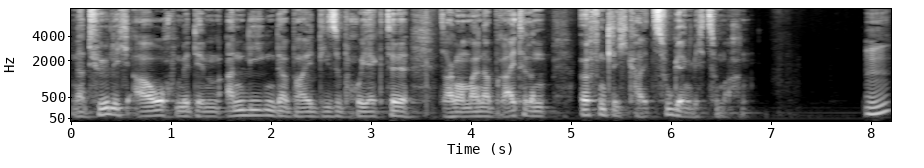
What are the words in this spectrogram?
Natürlich auch mit dem Anliegen dabei, diese Projekte, sagen wir mal, einer breiteren Öffentlichkeit zugänglich zu machen. Mhm.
